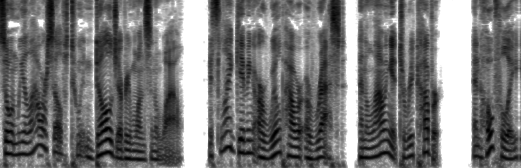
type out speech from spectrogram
So when we allow ourselves to indulge every once in a while, it's like giving our willpower a rest and allowing it to recover. And hopefully,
